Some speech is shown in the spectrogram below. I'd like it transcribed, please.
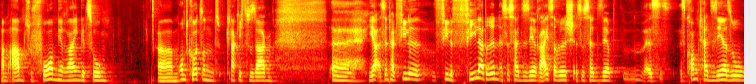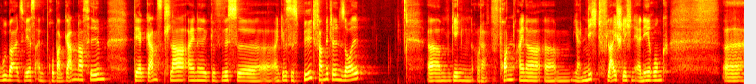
am Abend zuvor mir reingezogen. Ähm, um es kurz und knackig zu sagen, äh, ja, es sind halt viele, viele Fehler drin. Es ist halt sehr reißerisch. Es ist halt sehr, es, es kommt halt sehr so rüber, als wäre es ein Propagandafilm, der ganz klar eine gewisse, äh, ein gewisses Bild vermitteln soll ähm, gegen oder von einer ähm, ja, nicht fleischlichen Ernährung. Äh,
